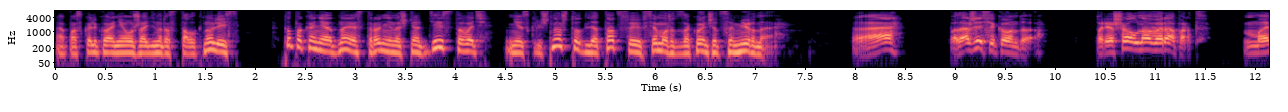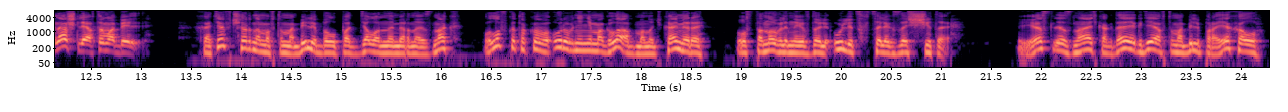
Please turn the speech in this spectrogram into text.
А поскольку они уже один раз столкнулись, то пока ни одна из сторон не начнет действовать, не исключено, что для Тацуи все может закончиться мирно. «А? Подожди секунду. Пришел новый рапорт. Мы нашли автомобиль». Хотя в черном автомобиле был подделан номерной знак, уловка такого уровня не могла обмануть камеры, установленные вдоль улиц в целях защиты. Если знать, когда и где автомобиль проехал,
